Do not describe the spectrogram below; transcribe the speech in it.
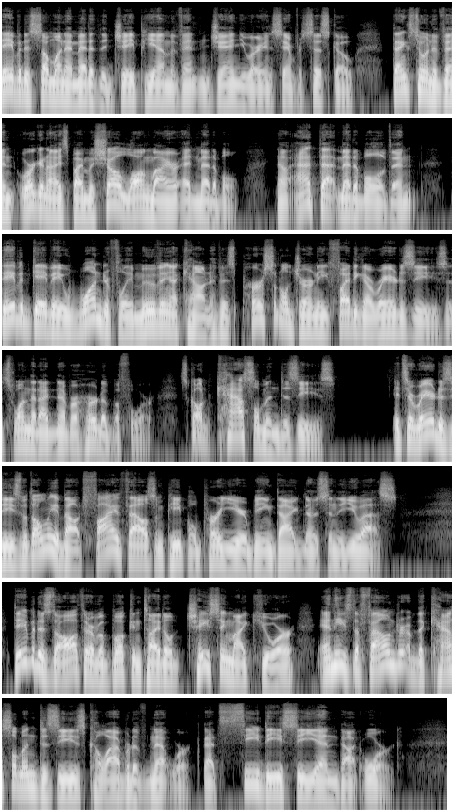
David is someone I met at the JPM event in January in San Francisco, thanks to an event organized by Michelle Longmire at Medable. Now, at that Medable event, David gave a wonderfully moving account of his personal journey fighting a rare disease. It's one that I'd never heard of before. It's called Castleman disease. It's a rare disease with only about 5,000 people per year being diagnosed in the U.S. David is the author of a book entitled Chasing My Cure, and he's the founder of the Castleman Disease Collaborative Network. That's cdcn.org.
